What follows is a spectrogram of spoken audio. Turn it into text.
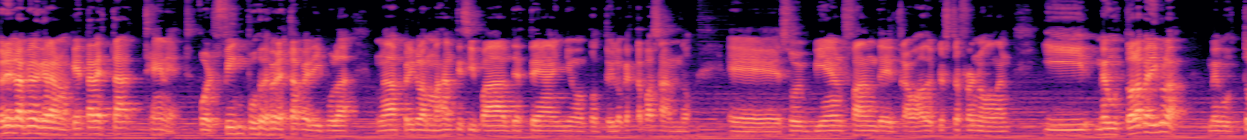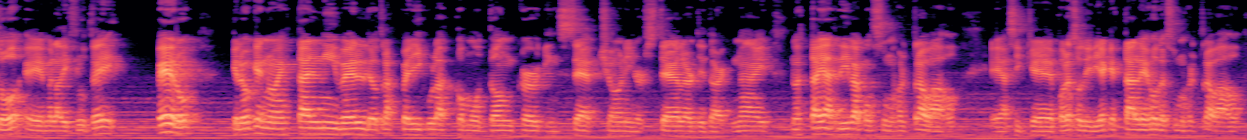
Pero rápido el grano, ¿qué tal está Tenet? Por fin pude ver esta película, una de las películas más anticipadas de este año con todo lo que está pasando. Eh, soy bien fan del trabajo de Christopher Nolan y me gustó la película, me gustó, eh, me la disfruté, pero creo que no está al nivel de otras películas como Dunkirk, Inception, Interstellar, The Dark Knight, no está ahí arriba con su mejor trabajo, eh, así que por eso diría que está lejos de su mejor trabajo.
